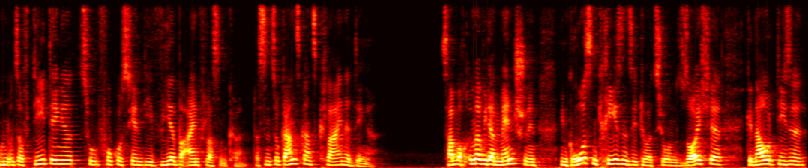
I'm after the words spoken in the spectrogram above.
und uns auf die Dinge zu fokussieren, die wir beeinflussen können. Das sind so ganz, ganz kleine Dinge. Es haben auch immer wieder Menschen in, in großen Krisensituationen solche, genau diese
